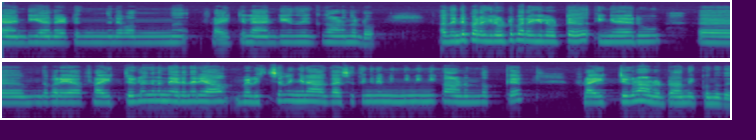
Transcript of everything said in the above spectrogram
ലാൻഡ് ചെയ്യാനായിട്ട് ഇങ്ങനെ വന്ന് ഫ്ലൈറ്റ് ലാൻഡ് ചെയ്യുന്നത് നിങ്ങൾക്ക് കാണുന്നുണ്ടോ? അതിന്റെ പിറകിലോട്ട് പിറകിലോട്ട് ഇങ്ങനെ ഒരു എന്താ പറയുക ഫ്ലൈറ്റുകൾ ഇങ്ങനെ നേരെ നേരെ ആ വെളിച്ചം ഇങ്ങനെ ആകാശത്ത് ഇങ്ങനെ മിന്നി മിന്നി കാണുന്നതൊക്കെ ഫ്ലൈറ്റുകളാണ് കേട്ടോ നിൽക്കുന്നത്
